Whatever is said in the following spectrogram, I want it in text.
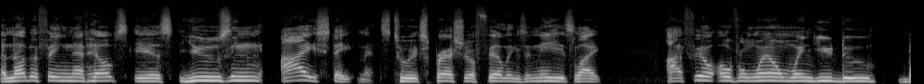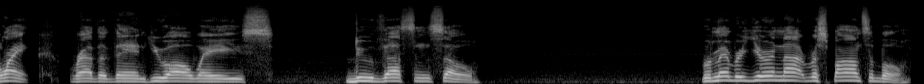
Another thing that helps is using I statements to express your feelings and needs, like, I feel overwhelmed when you do blank rather than you always do thus and so. Remember, you're not responsible.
